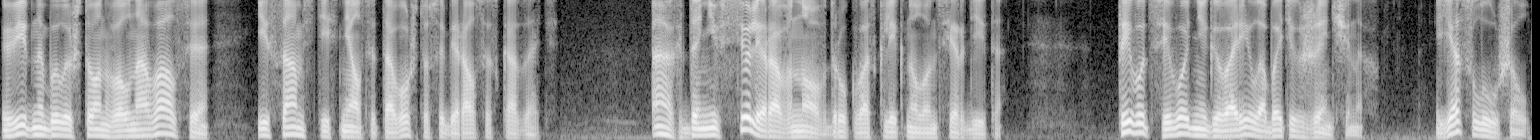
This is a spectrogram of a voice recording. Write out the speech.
Видно было, что он волновался и сам стеснялся того, что собирался сказать. «Ах, да не все ли равно?» — вдруг воскликнул он сердито. «Ты вот сегодня говорил об этих женщинах. Я слушал.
